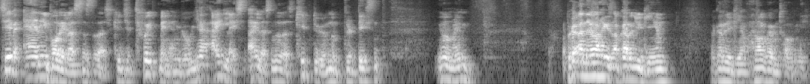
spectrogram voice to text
See if anybody listens to this. Could you tweet me and go, yeah, I listen, I listen to this. Keep doing them. They're decent. You know what I mean? Because, and the other thing is, I've got a new game. I've got a new game. How long have I been talking to you?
